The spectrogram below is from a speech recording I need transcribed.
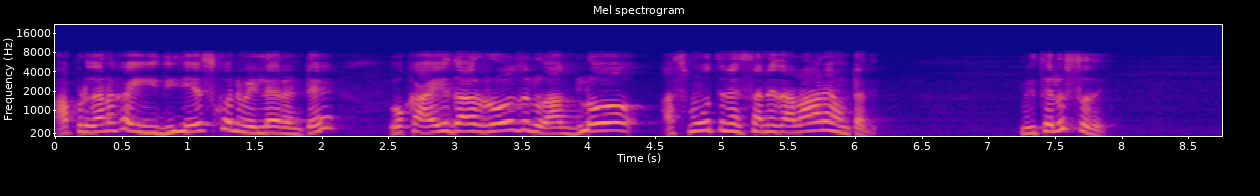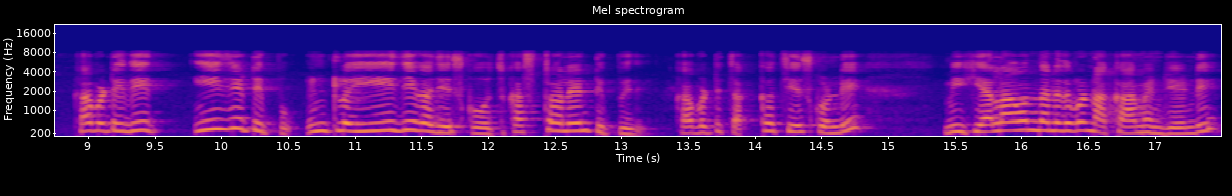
అప్పుడు కనుక ఇది వేసుకొని వెళ్ళారంటే ఒక ఐదారు రోజులు ఆ గ్లో ఆ స్మూత్నెస్ అనేది అలానే ఉంటుంది. మీకు తెలుస్తుంది. కాబట్టి ఇది ఈజీ టిప్. ఇంట్లో ఈజీగా చేసుకోవచ్చు. కష్టం లేని టిప్ ఇది. కాబట్టి చక్కగా చేసుకోండి. మీకు ఎలా ఉందనేది కూడా నాకు కామెంట్ చేయండి.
